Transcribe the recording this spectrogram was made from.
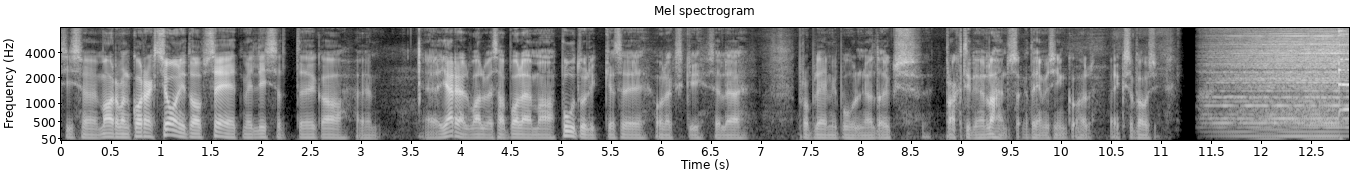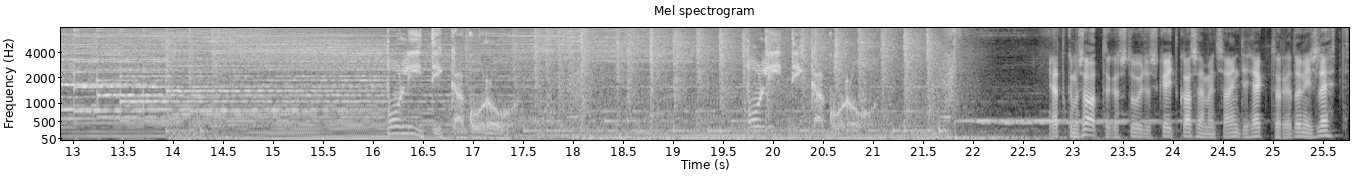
siis ma arvan, korrektsiooni toob see, et meil lihtsalt ka järelevalve saab olema puudulik ja see olekski selle probleemi puhul nii-öelda üks praktiline lahendus, aga teeme siinkohal väikse pausi. poliitikakuru poliitikakuru jätkame saatega stuudios Keit Kasemets, Andi Hektor ja Tõnis Leht.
